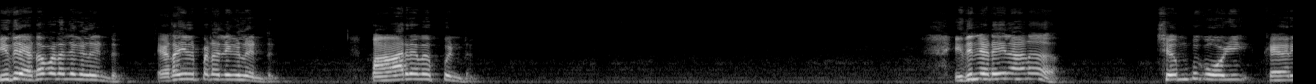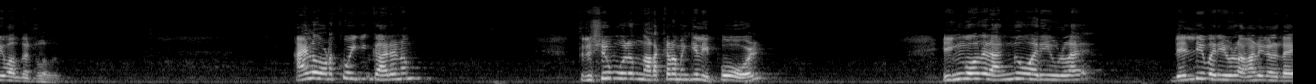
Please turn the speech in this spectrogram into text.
ഇതിൽ ഇടപെടലുകളുണ്ട് ഇടയിൽപ്പെടലുകളുണ്ട്. പാരവെപ്പുണ്ട്. ഇതിന്റെ ഇടയിലാണ് ചെമ്പ് കോഴി കയറി വന്നിട്ടുള്ളത്. അയാൾ ഉടക്കു വയ്ക്കും. കാരണം തൃശ്ശൂർ പൂരം നടക്കണമെങ്കിൽ ഇപ്പോൾ ഇങ്ങോട്ട് അങ്ങ് വരെയുള്ള ഡൽഹി വരെയുള്ള ആളുകളുടെ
